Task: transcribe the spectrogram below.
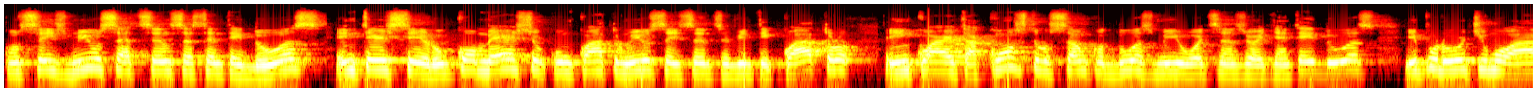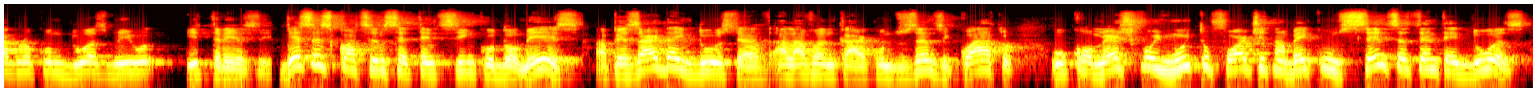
com 6.762. Em terceiro, o comércio com 4.624. Em quarto, a construção com 2.882. E por último, o agro com 2.000 2013. Desses 475 do mês, apesar da indústria alavancar com 204, o comércio foi muito forte também com 172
